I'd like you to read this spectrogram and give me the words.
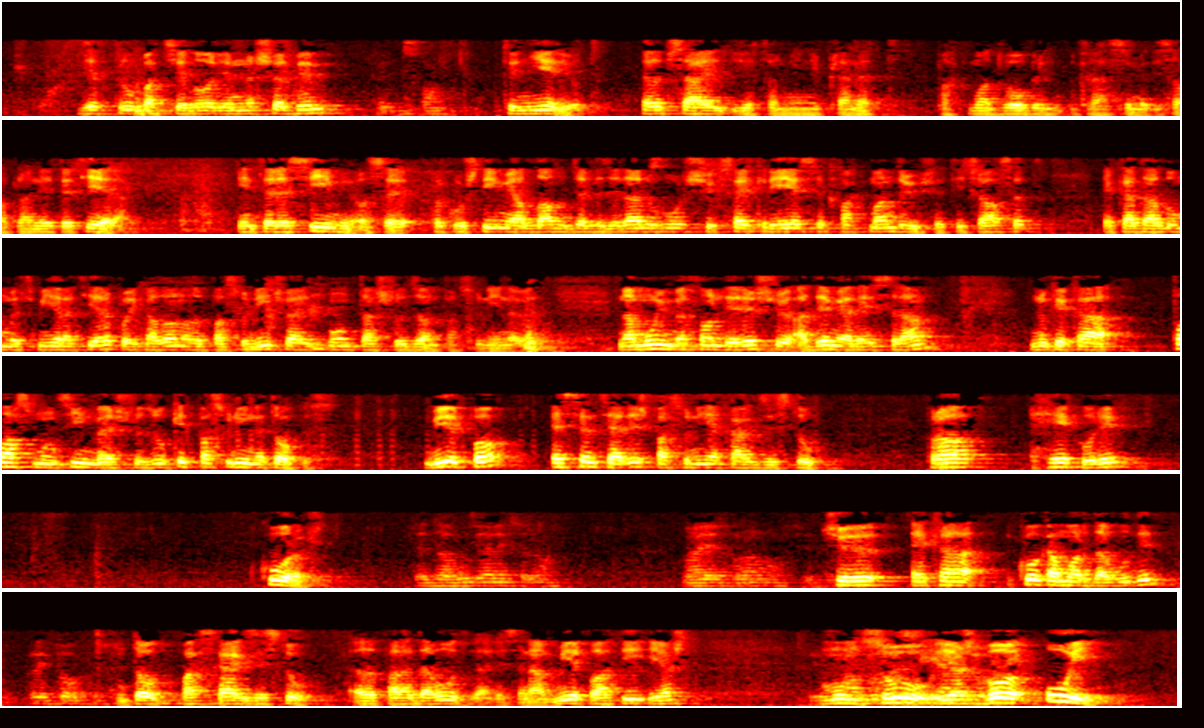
Gjithë trupat qiellorë në shërbim të njeriut, edhe pse ai jeton në një planet pak më të vogël në krahasim me disa planete tjera. Interesimi ose përkushtimi i Allahut xhel-le xhelaluhu ndaj kësaj krijese pak më ndryshe, veç që e ka dalluar me të mira të tjera, po i ka dhënë edhe pasurinë që ai të mund ta shfrytëzon pasurinë vet. Na mujmë me thon lirisht që Ademi alayhis salam nuk e ka pas mundësinë me shfrytëzu këtë pasurinë e tokës. Mirëpo, esencialisht pasunia ka ekzistu. Pra, hekuri kur është? Te Davudi alayhis salam. Ma e Kur'an Ku e ka marr Davudi? Prej tokës. Në tokë pra ka ekzistu edhe para Davudit alayhis salam. Mirëpo atij i është mundsu, i është bo uj.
